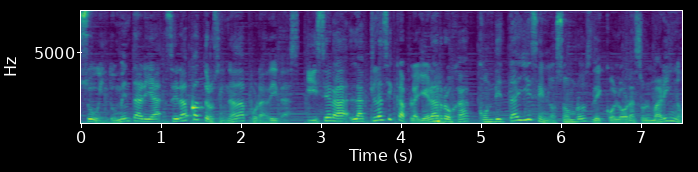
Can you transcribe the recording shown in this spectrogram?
Su indumentaria será patrocinada por Adidas y será la clásica playera roja con detalles en los hombros de color azul marino,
